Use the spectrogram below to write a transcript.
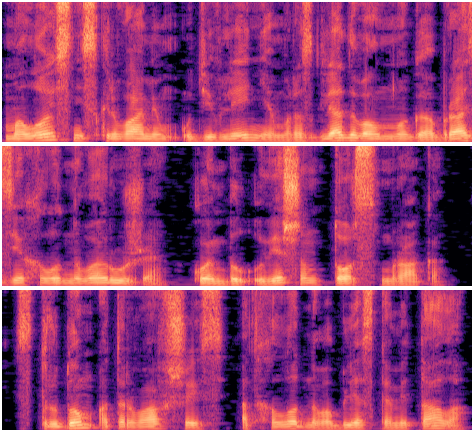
Малой с нескрываемым удивлением разглядывал многообразие холодного оружия, коим был увешан торс мрака. С трудом оторвавшись от холодного блеска металла,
